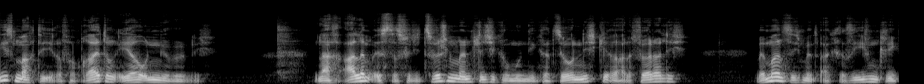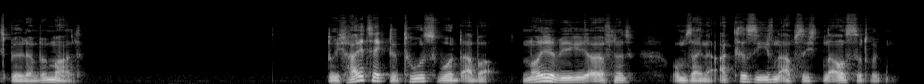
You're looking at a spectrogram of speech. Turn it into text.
Dies machte ihre Verbreitung eher ungewöhnlich. Nach allem ist es für die zwischenmenschliche Kommunikation nicht gerade förderlich, wenn man sich mit aggressiven Kriegsbildern bemalt. Durch Hightech-Tattoos wurden aber neue Wege eröffnet, um seine aggressiven Absichten auszudrücken.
